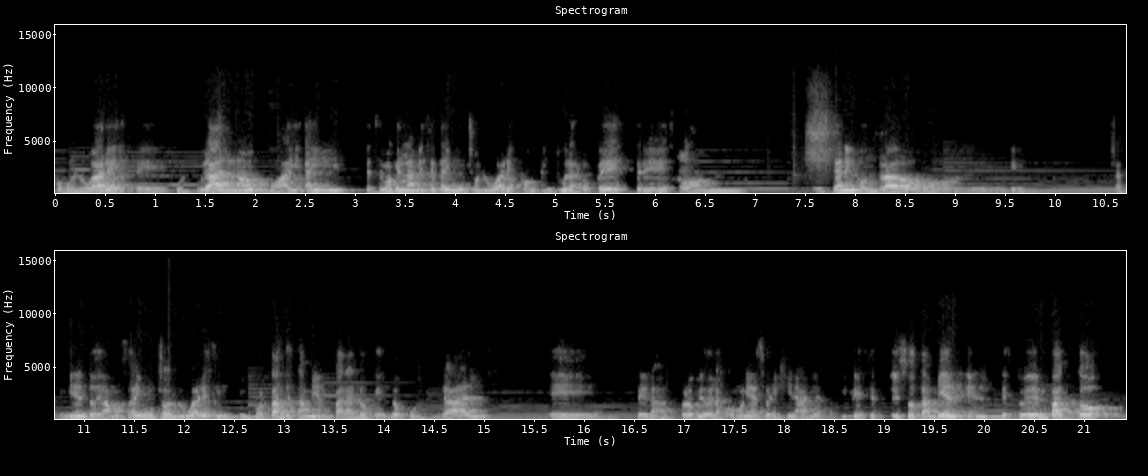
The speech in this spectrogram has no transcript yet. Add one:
como lugar este, cultural, ¿no? Como hay, hay, pensemos que en la meseta hay muchos lugares con pinturas rupestres, con, eh, se han encontrado eh, yacimientos, digamos, hay muchos lugares importantes también para lo que es lo cultural eh, de las, propio de las comunidades originarias. Así que eso también, el estudio de impacto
